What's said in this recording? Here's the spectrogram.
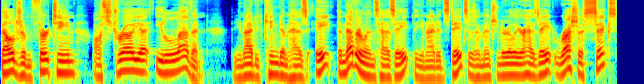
Belgium 13, Australia 11. The United Kingdom has 8, the Netherlands has 8, the United States as I mentioned earlier has 8, Russia 6,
